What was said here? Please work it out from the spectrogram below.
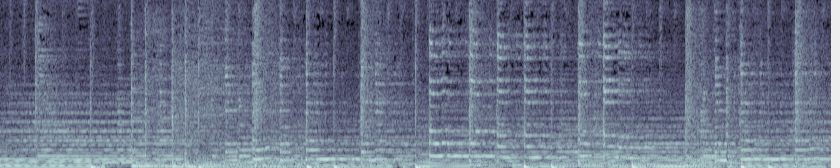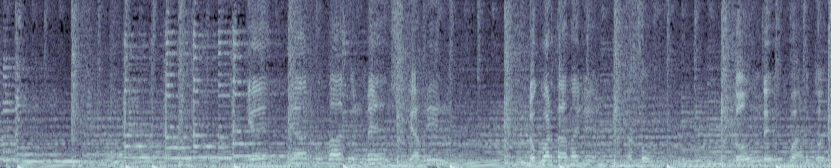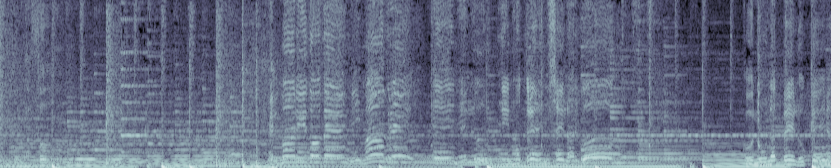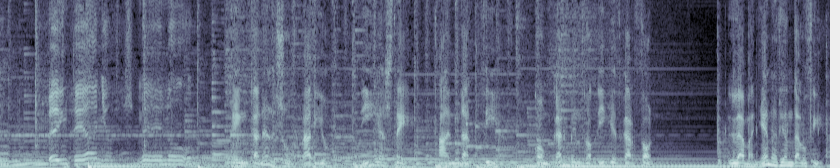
Lo guardaba en el cajón donde guardo el corazón. El marido de mi madre en el último tren se largó con una peluquera 20 años menos. En Canal Sur Radio, Días de Andalucía, con Carmen Rodríguez Garzón. La mañana de Andalucía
